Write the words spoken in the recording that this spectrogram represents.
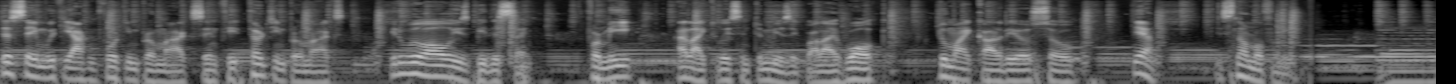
the same with the iPhone 14 Pro Max and 13 Pro Max, it will always be the same. For me, I like to listen to music while I walk, do my cardio, so yeah, it's normal for me.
